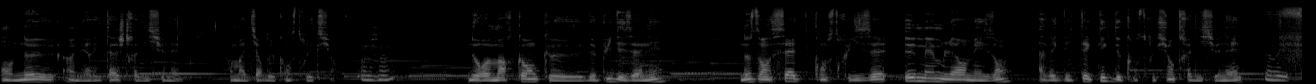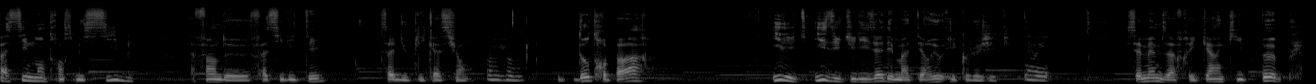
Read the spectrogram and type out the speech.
en eux un héritage traditionnel en matière de construction. Mhm. Nous remarquons que depuis des années, nos ancêtres construisaient eux-mêmes leurs maisons avec des techniques de construction traditionnelles Oui. facilement transmissibles afin de faciliter sa duplication. Mhm. D'autre part, ils, ut- ils utilisaient des matériaux écologiques. Oui, Ces mêmes Africains qui peuplent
